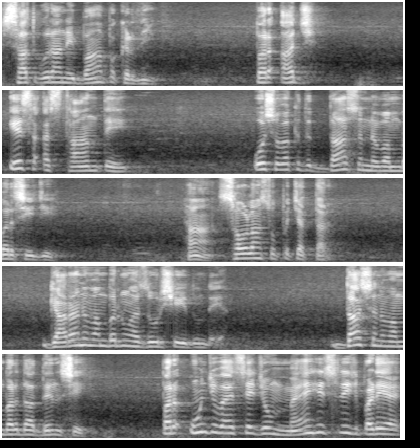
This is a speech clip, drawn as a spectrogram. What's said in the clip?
ਸਤਿਗੁਰਾਂ ਨੇ ਬਾਹ ਪਕੜਨੀ। ਪਰ ਅੱਜ ਇਸ ਅਸਥਾਨ ਤੇ ਉਸ ਵਕਤ 10 ਨਵੰਬਰ ਸੀ ਜੀ। ਹਾਂ 1675 11 ਨਵੰਬਰ ਨੂੰ ਹਜ਼ੂਰ ਸ਼ਹੀਦ ਹੁੰਦੇ ਆ। 10 ਨਵੰਬਰ ਦਾ ਦਿਨ ਸੀ। ਪਰ ਉਂਝ ਵੈਸੇ ਜੋ ਮੈਂ ਹਿਸਟਰੀ 'ਚ ਪੜ੍ਹਿਆ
